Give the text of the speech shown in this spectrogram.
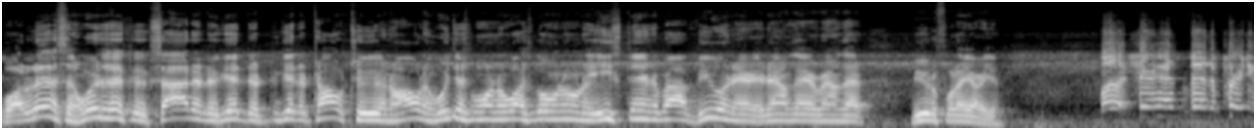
Well, listen, we're just excited to get to, to get to talk to you and all, and we just want to know what's going on in the east end of our viewing area down there around that beautiful area. Well, it sure has been a pretty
